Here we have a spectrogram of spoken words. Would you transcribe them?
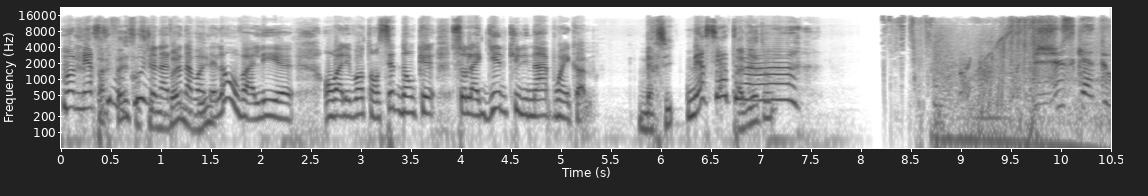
Moi, merci Parfait, ça, beaucoup, Jonathan, d'avoir été là. On va aller, euh, on va aller voir ton site. Donc, euh, sur la guildeculinaire.com. Merci. Merci à toi. À bientôt. Jusqu'à 12.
